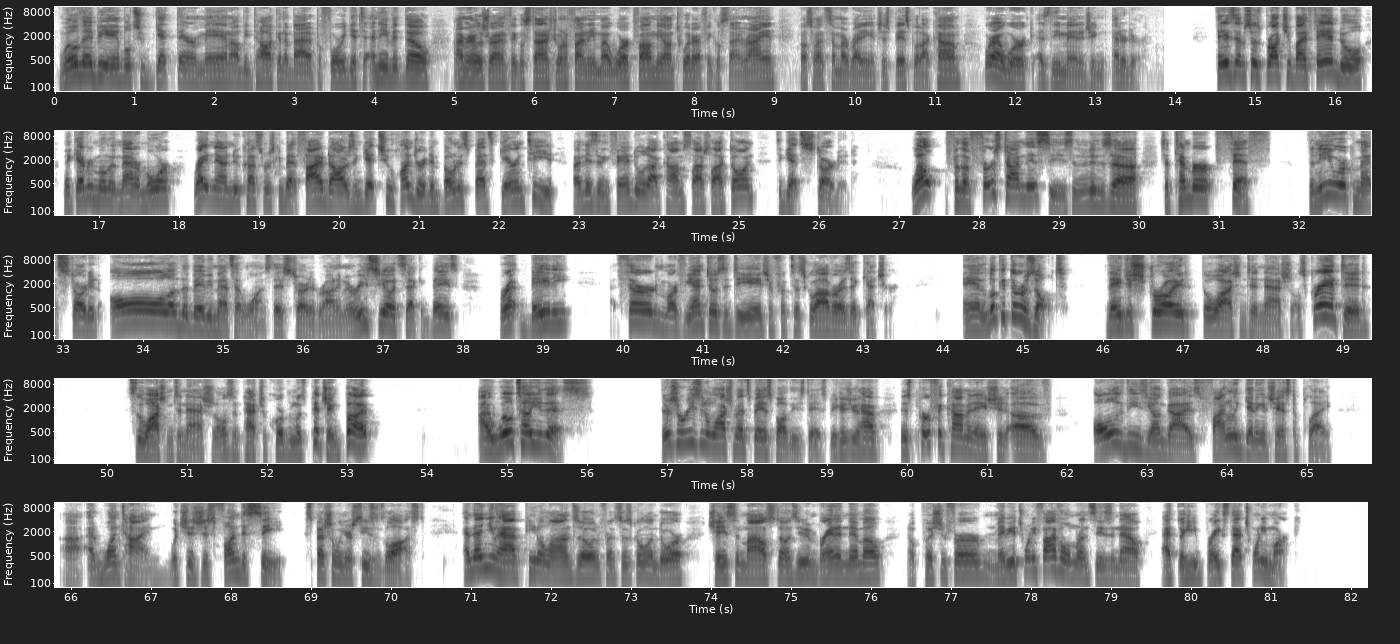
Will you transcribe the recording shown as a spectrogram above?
Will they be able to get their man? I'll be talking about it. Before we get to any of it, though, I'm your host, Ryan Finkelstein. If you want to find any of my work, follow me on Twitter at Finkelstein Ryan. You can also find some of my writing at justbaseball.com, where I work as the managing editor. Today's episode is brought to you by FanDuel. Make every moment matter more. Right now, new customers can bet $5 and get 200 in bonus bets guaranteed by visiting fanduel.com slash locked on to get started. Well, for the first time this season, it is uh, September 5th the New York Mets started all of the baby Mets at once. They started Ronnie Mauricio at second base, Brett Baty at third, Mark Vientos at DH, and Francisco Alvarez at catcher. And look at the result. They destroyed the Washington Nationals. Granted, it's the Washington Nationals and Patrick Corbin was pitching, but I will tell you this. There's a reason to watch Mets baseball these days because you have this perfect combination of all of these young guys finally getting a chance to play uh, at one time, which is just fun to see, especially when your season's lost. And then you have Pete Alonso and Francisco Lindor chasing milestones, even Brandon Nimmo, you know, pushing for maybe a 25 home run season now after he breaks that 20 mark.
